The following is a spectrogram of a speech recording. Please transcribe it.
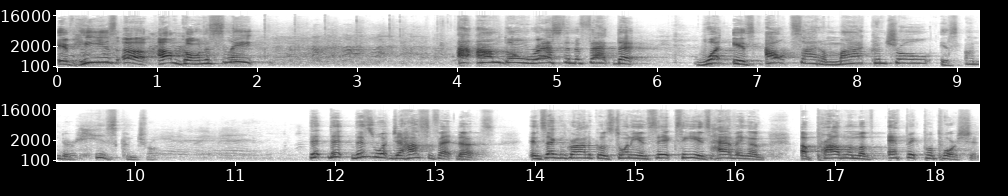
If he's up, I'm going to sleep. I, am going to rest in the fact that what is outside of my control is under his control. This is what Jehoshaphat does. In Second Chronicles 20 and 6, he is having a, a problem of epic proportion.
